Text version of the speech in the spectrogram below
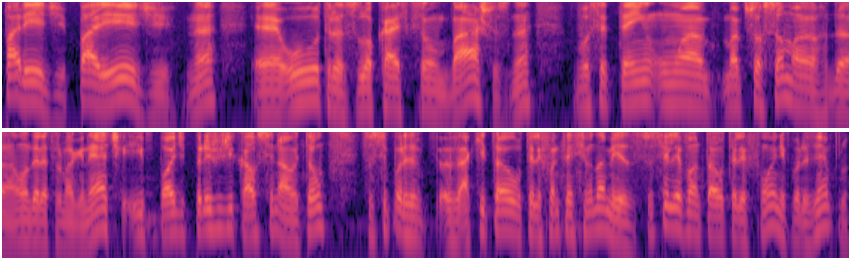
parede, parede, né? É, outros locais que são baixos, né? Você tem uma, uma absorção maior da onda eletromagnética e pode prejudicar o sinal. Então, se você, por exemplo, aqui tá, o telefone está em cima da mesa. Se você levantar o telefone, por exemplo,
